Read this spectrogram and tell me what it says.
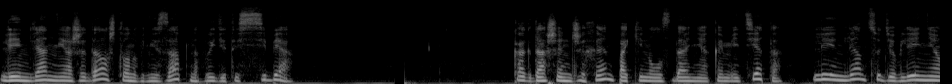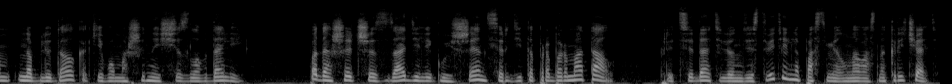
Линлян не ожидал, что он внезапно выйдет из себя. Когда Шенджихэн покинул здание комитета, Лин Лян с удивлением наблюдал, как его машина исчезла вдали. Подошедший сзади Ли Гуйшен сердито пробормотал. «Председатель, он действительно посмел на вас накричать?»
